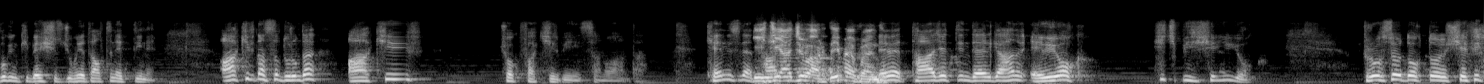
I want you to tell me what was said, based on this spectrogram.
Bugünkü 500 Cumhuriyet altın ettiğini. Akif nasıl durumda? Akif çok fakir bir insan o anda. Kendisine ihtiyacı Taceddin- var değil mi efendim? Evet, Taceddin dergahının evi yok. Hiçbir şeyi yok. Profesör Doktor Şefik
